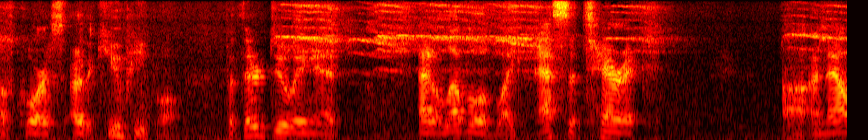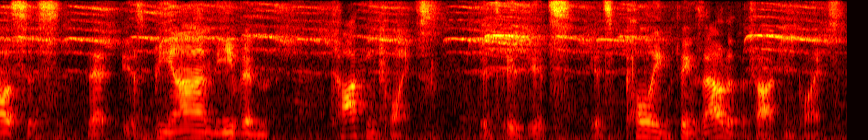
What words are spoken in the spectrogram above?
of course, are the Q people. But they're doing it at a level of like esoteric uh, analysis that is beyond even talking points. It's, it, it's, it's pulling things out of the talking points.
